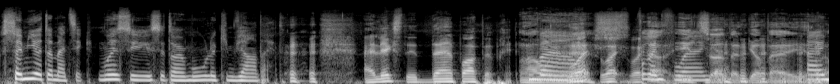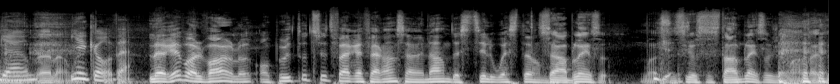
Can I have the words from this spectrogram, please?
Semi-automatique. Moi, c'est un mot là, qui me vient en tête. Alex, t'es dedans pas à peu près. Ah, ben, ouais, ouais, ouais, Pour une ah, fois. Il, le gars, ben, regarde. il est content. Le revolver, là, on peut tout de suite faire référence à une arme de style western. C'est en plein, ça. C'est en plein ça que j'avais en tête.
